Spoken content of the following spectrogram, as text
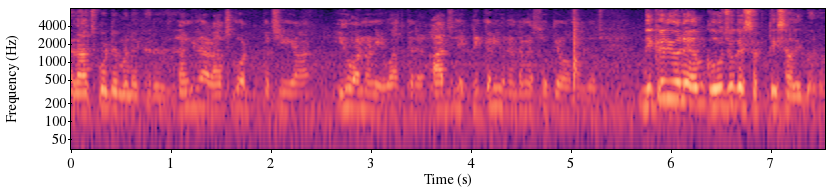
રાજકોટે મને કર્યો છે. રંગીલા રાજકોટ પછી યુવાનોની વાત કરે, આજની દીકરીઓને તમે શું કહેવા માંગો છો? દીકરીઓને એમ કહું છું કે શક્તિશાળી બનો.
